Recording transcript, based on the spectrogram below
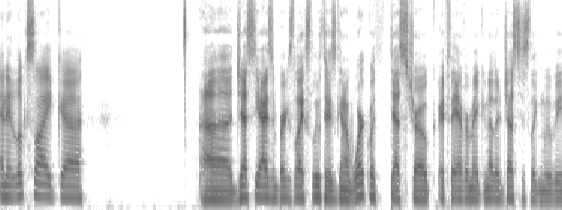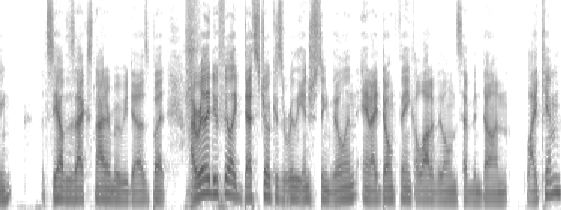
and it looks like uh, uh, Jesse Eisenberg's Lex Luthor is gonna work with Deathstroke if they ever make another Justice League movie. Let's see how the Zack Snyder movie does. But I really do feel like Deathstroke is a really interesting villain, and I don't think a lot of villains have been done like him.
